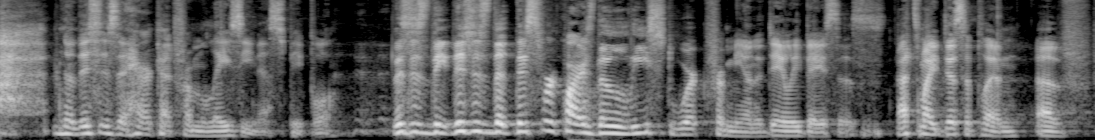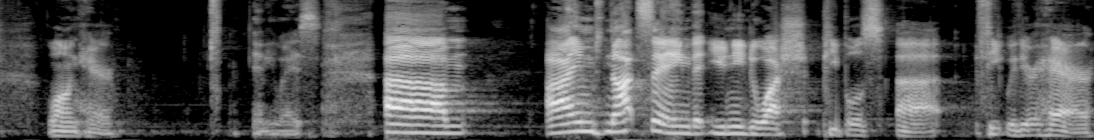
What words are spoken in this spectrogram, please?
no, this is a haircut from laziness, people. This is the this is the this requires the least work from me on a daily basis. That's my discipline of long hair. Anyways, um, I'm not saying that you need to wash people's uh, feet with your hair,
